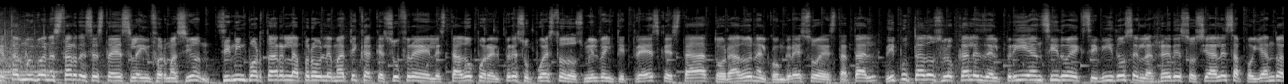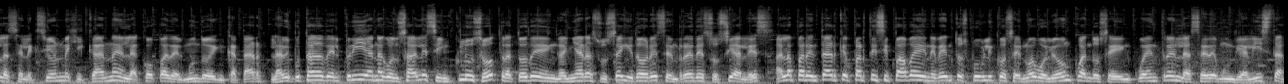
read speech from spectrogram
¿Qué tal? Muy buenas tardes, esta es la información. Sin importar la problemática que sufre el Estado por el presupuesto 2023 que está atorado en el Congreso Estatal, diputados locales del PRI han sido exhibidos en las redes sociales apoyando a la selección mexicana en la Copa del Mundo en Qatar. La diputada del PRI, Ana González, incluso trató de engañar a sus seguidores en redes sociales al aparentar que participaba en eventos públicos en Nuevo León cuando se encuentra en la sede mundialista.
